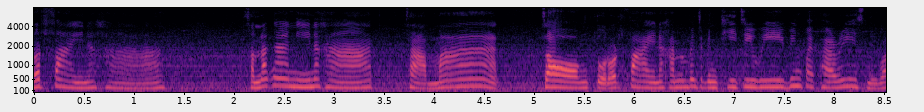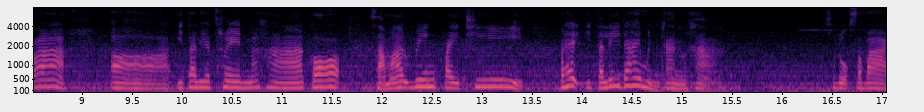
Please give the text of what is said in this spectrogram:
รถไฟนะคะสำนักงานนี้นะคะสามารถจองตั๋วรถไฟนะคะไมันเป็นจะเป็น TGV วิ่งไปปารีสหรือว่าอ่าอิตาเลียเทรนนะคะ ก็สามารถวิ่งไปที่ ประเทศอิตาลีได้เหมือนกันค่ะ สะดวกสบาย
